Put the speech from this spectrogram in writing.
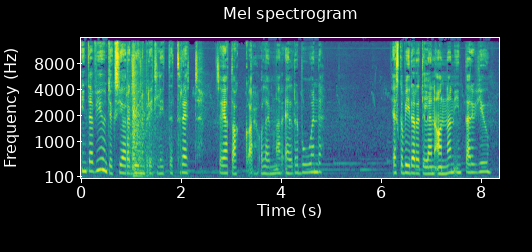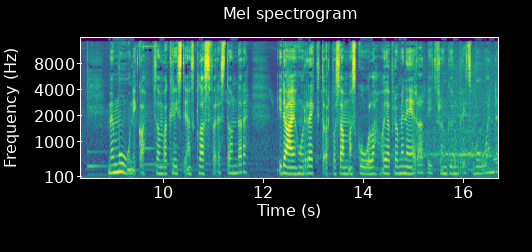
Intervjun tycks göra Gun-Britt lite trött så jag tackar och lämnar äldreboende. Jag ska vidare till en annan intervju med Monika som var Christians klassföreståndare. Idag är hon rektor på samma skola och jag promenerar dit från Gun-Britts boende.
